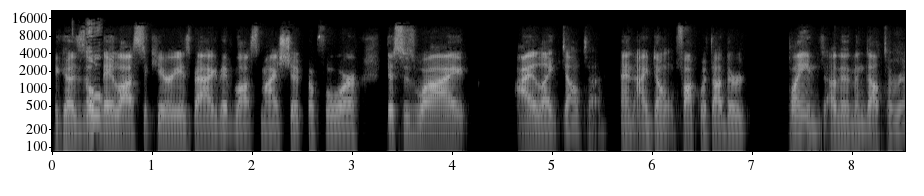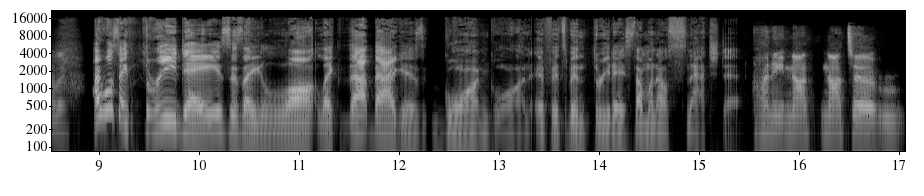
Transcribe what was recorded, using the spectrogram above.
because Oh. they lost Akeria's bag. They've lost my shit before. This is why I like Delta and I don't fuck with other planes other than Delta. Really, I will say three days is a long like that bag is gone gone. If it's been three days, someone else snatched it. honey. Not not to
